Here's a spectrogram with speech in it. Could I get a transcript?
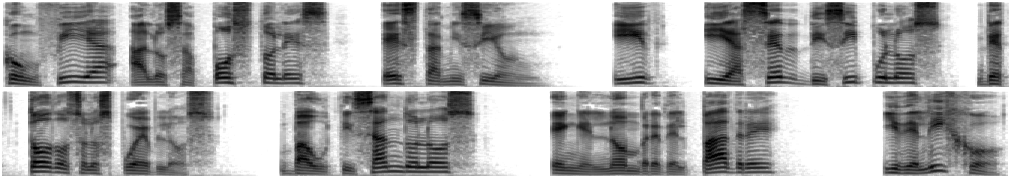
confía a los apóstoles esta misión. Id y haced discípulos de todos los pueblos, bautizándolos en el nombre del Padre, y del Hijo,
